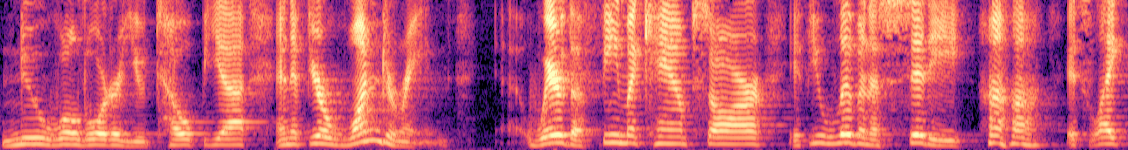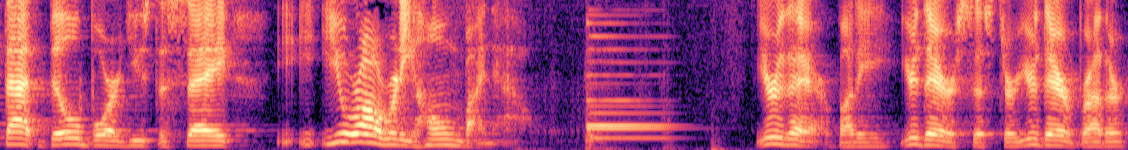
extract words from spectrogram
new world order utopia. And if you're wondering where the FEMA camps are, if you live in a city, it's like that billboard used to say, you're already home by now. You're there, buddy. You're there, sister. You're there, brother.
